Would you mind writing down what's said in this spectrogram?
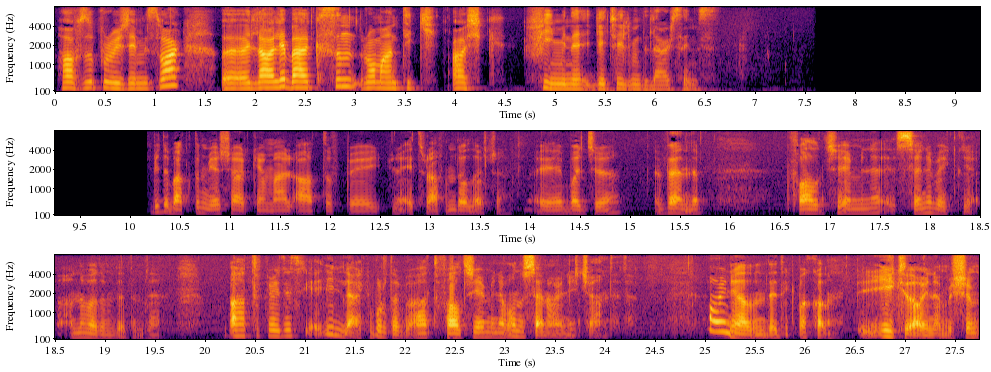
hafıza projemiz var. Ee, Lale Belkıs'ın romantik aşk filmine geçelim dilerseniz. Bir de baktım Yaşar Kemal, Atıf Bey, etrafımda dolaşan ee, bacı, efendim falcı Emine seni bekliyor. Anlamadım dedim de. Atıf Bey dedi ki illa ki burada bir Atıf falcı Emine onu sen oynayacaksın dedi. Oynayalım dedik bakalım. İyi ki de oynamışım.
